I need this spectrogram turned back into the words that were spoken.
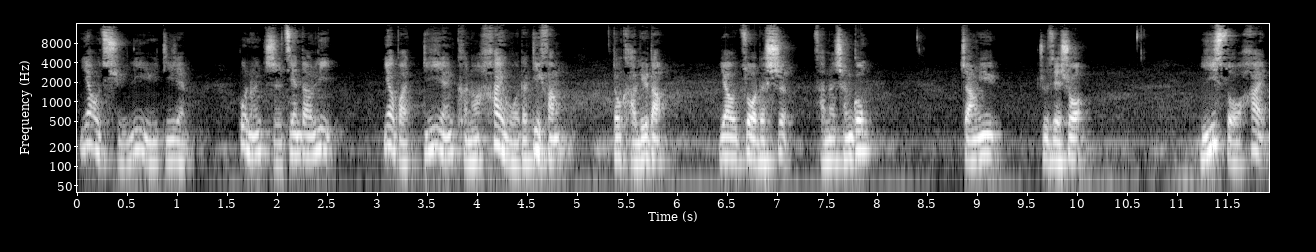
要取利于敌人，不能只见到利，要把敌人可能害我的地方都考虑到，要做的事才能成功。”张玉注解说。以所害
